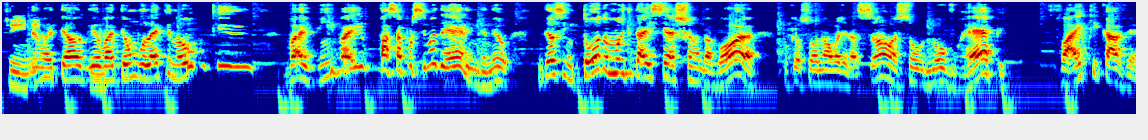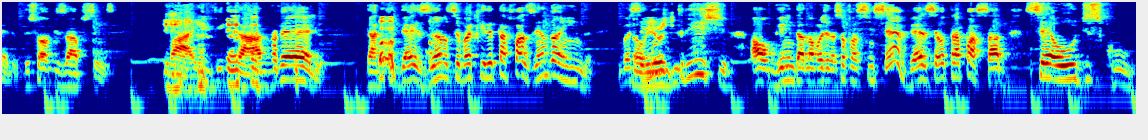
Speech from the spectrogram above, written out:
Sim. Vai ter alguém, vai ter um moleque novo que vai vir e vai passar por cima dele, entendeu? Então, assim, todo mundo que tá aí se achando agora, porque eu sou a nova geração, eu sou o novo rap, vai ficar velho. Deixa eu avisar pra vocês. Vai ficar velho. Daqui 10 anos você vai querer estar tá fazendo ainda. Vai ser Não, muito hoje... triste alguém da nova geração falar assim: você é velho, você é ultrapassado, você é old school.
